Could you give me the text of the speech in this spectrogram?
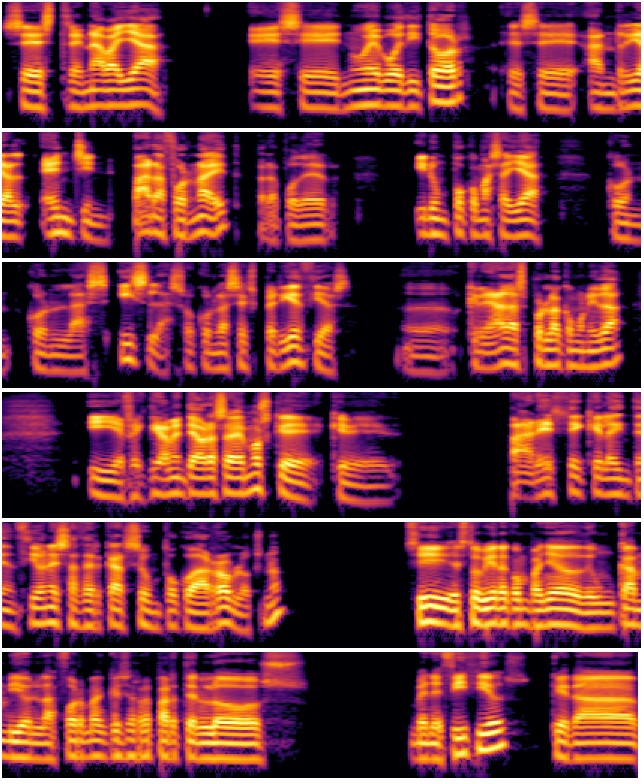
se estrenaba ya ese nuevo editor, ese Unreal Engine para Fortnite, para poder ir un poco más allá con, con las islas o con las experiencias eh, creadas por la comunidad. Y efectivamente ahora sabemos que, que parece que la intención es acercarse un poco a Roblox, ¿no? Sí, esto viene acompañado de un cambio en la forma en que se reparten los beneficios que da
